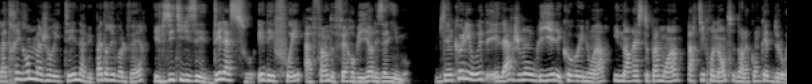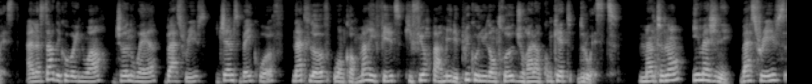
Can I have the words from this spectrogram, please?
La très grande majorité n'avait pas de revolver, ils utilisaient des lassos et des fouets afin de faire obéir les animaux. Bien qu'Hollywood ait largement oublié les cow-boys noirs, il n'en reste pas moins partie prenante dans la conquête de l'Ouest. À l'instar des cow-boys noirs, John Ware, Bass Reeves, James Bakeworth, Nat Love ou encore Mary Fields qui furent parmi les plus connus d'entre eux durant la conquête de l'Ouest. Maintenant, imaginez, Bass Reeves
